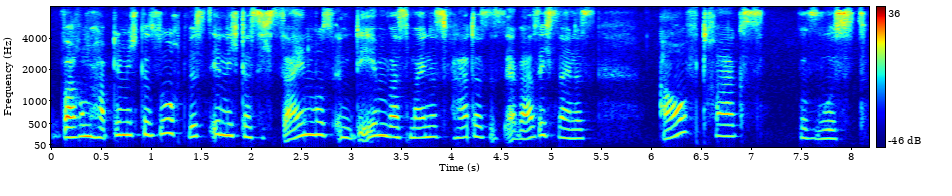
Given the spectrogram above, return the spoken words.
warum habt ihr mich gesucht? Wisst ihr nicht, dass ich sein muss in dem, was meines Vaters ist? Er war sich seines Auftrags bewusst.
